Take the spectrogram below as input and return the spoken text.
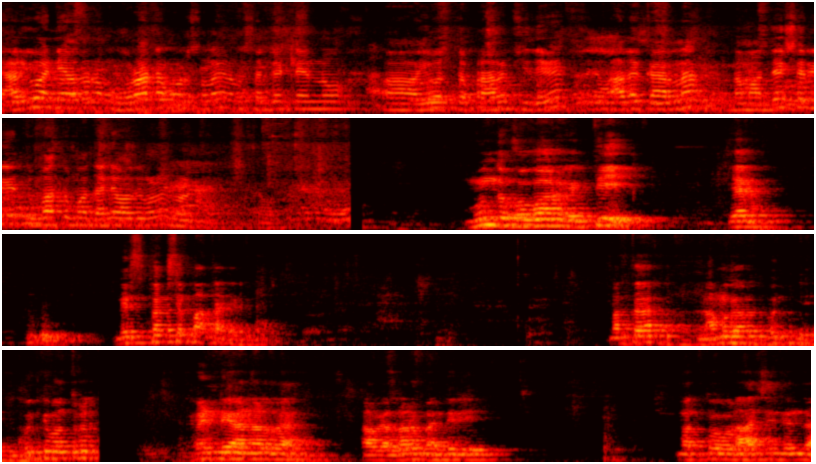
ಯಾರಿಗೂ ಅನ್ಯಾಯ ಆದರೂ ನಾವು ಹೋರಾಟ ಮಾಡೋ ಸಲುವಾಗಿ ನಮ್ಮ ಸಂಘಟನೆಯನ್ನು ಇವತ್ತು ಪ್ರಾರಂಭಿಸಿದ್ದೇವೆ. ಆದ ಕಾರಣ ನಮ್ಮ ಅಧ್ಯಕ್ಷರಿಗೆ ತುಂಬ ತುಂಬ ಧನ್ಯವಾದಗಳು ಹೇಳ್ತೇವೆ ಮುಂದೆ ಹೋಗುವ ವ್ಯಕ್ತಿ ಏನು? ನಿಷ್ಪಕ್ಷಪಾತ ಇರಬೇಕು ಮತ್ತ ನಮಗ ಬುದ್ಧಿ ಬುದ್ಧಿವಂತರು ಖಂಡಿ ಅನ್ನೋದ ತಾವೆಲ್ಲರೂ ಬಂದಿರಿ. ಮತ್ತು ರಾಜ್ಯದಿಂದ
